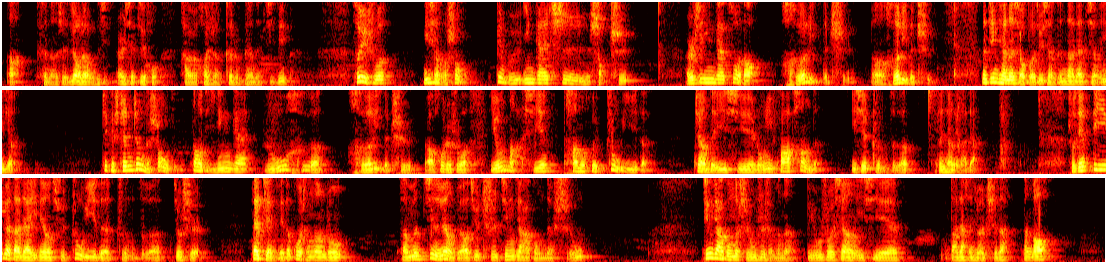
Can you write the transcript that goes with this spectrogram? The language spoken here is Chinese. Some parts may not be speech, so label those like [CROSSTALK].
啊，可能是寥寥无几，而且最后还会患上各种各样的疾病。所以说，你想要瘦，并不应该是少吃，而是应该做到合理的吃，呃，合理的吃。那今天呢，小博就想跟大家讲一讲，这个真正的瘦子到底应该如何。合理的吃啊，或者说有哪些他们会注意的这样的一些容易发胖的一些准则，分享给大家。首先，第一个大家一定要去注意的准则，就是在减肥的过程当中，咱们尽量不要去吃精加工的食物。精加工的食物是什么呢？比如说像一些大家很喜欢吃的蛋糕，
